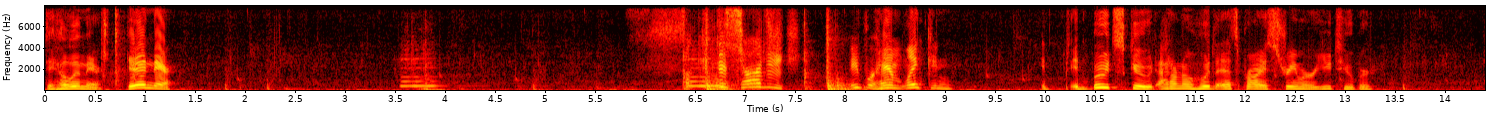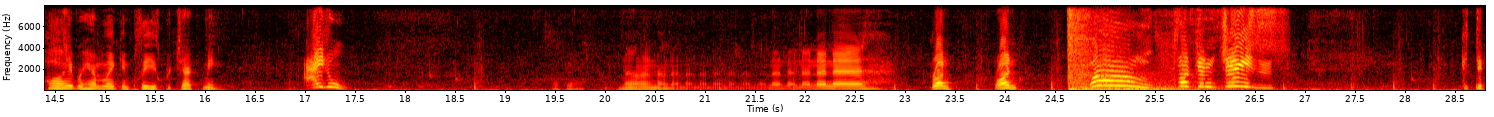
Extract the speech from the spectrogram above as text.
Get the hell in there. Get in there. Look this sergeant. Abraham Lincoln. It, it boot scoot. I don't know who that, that's probably a streamer or YouTuber. Oh, Abraham Lincoln, please protect me. I don't. Okay. No, no, no, no, no, no, no, no, no, no, no, no, no. Run, run. Oh, fucking Jesus! Get the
